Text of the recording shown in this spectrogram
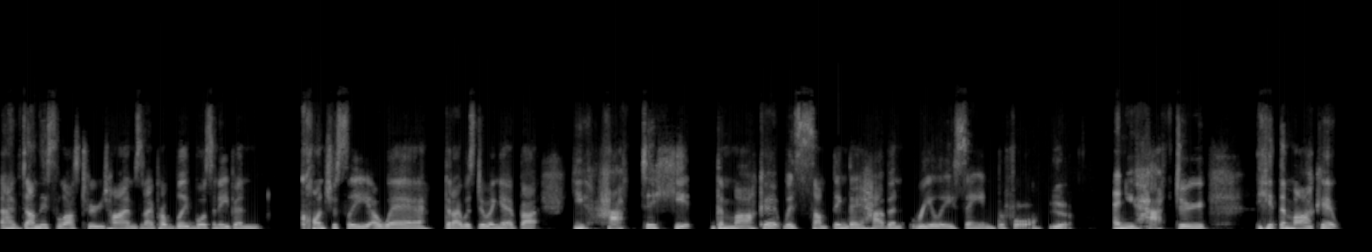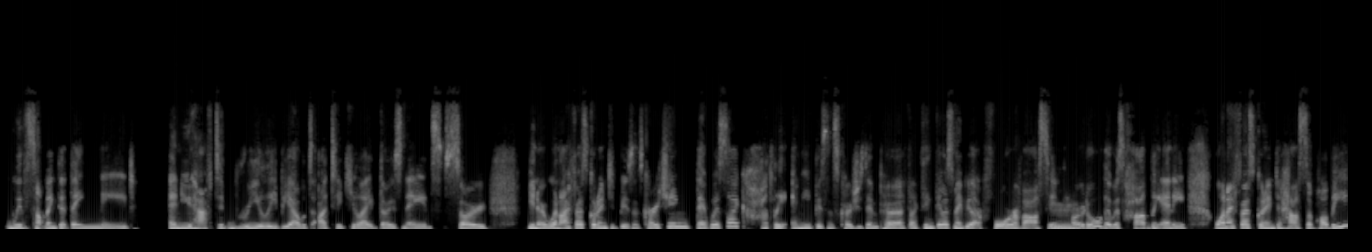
I've done this the last two times and I probably wasn't even consciously aware that I was doing it, but you have to hit the market with something they haven't really seen before. Yeah. And you have to hit the market with something that they need and you have to really be able to articulate those needs. So, you know, when I first got into business coaching, there was like hardly any business coaches in Perth. I think there was maybe like four of us in mm. total. There was hardly any. When I first got into House of Hobby,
